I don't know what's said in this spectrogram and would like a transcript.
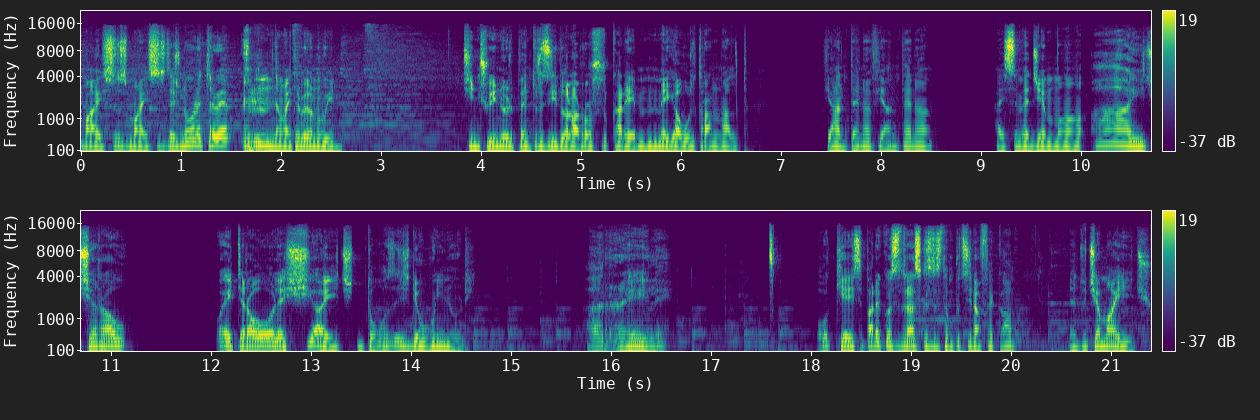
Mai sus, mai sus. Deci nu ne trebuie... ne mai trebuie un win. 5 win pentru zidul la roșu care e mega ultra înalt. Fie antenă, fie antenă. Hai să mergem... Uh... A, aici erau... Wait, erau ole și aici. 20 de win-uri. Really? Ok, se pare că o să trebuiască să stăm puțin AFK. Ne ducem aici.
